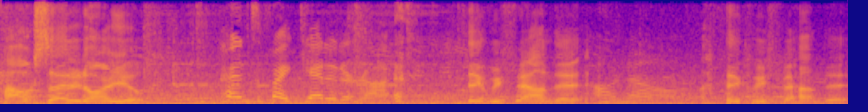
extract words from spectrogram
How excited are you? Depends if I get it or not. Oh, I think we found it. Oh no. I think we found it.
